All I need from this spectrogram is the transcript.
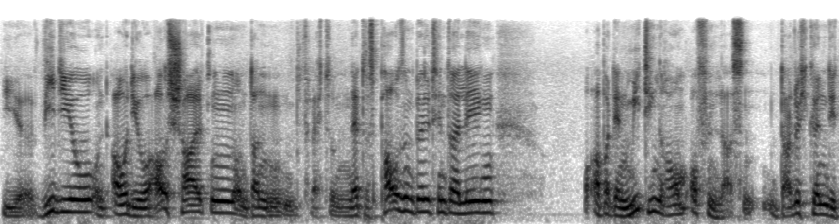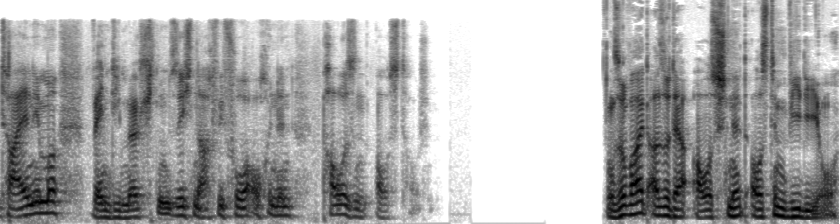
Ihr Video und Audio ausschalten und dann vielleicht so ein nettes Pausenbild hinterlegen, aber den Meetingraum offen lassen. Dadurch können die Teilnehmer, wenn die möchten, sich nach wie vor auch in den Pausen austauschen. Soweit also der Ausschnitt aus dem Video.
